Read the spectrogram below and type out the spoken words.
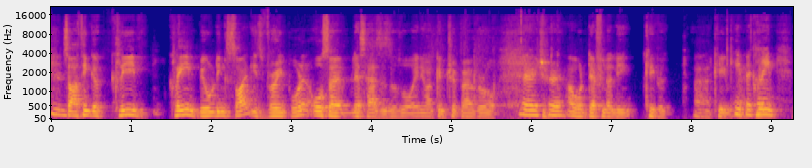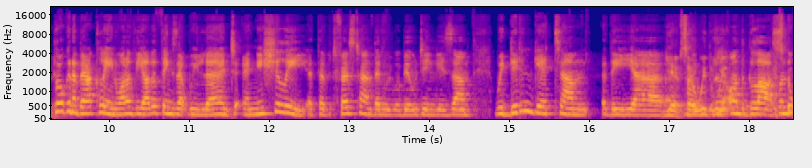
Hmm. So I think a clean, clean building site is very important. Also, less hazards as well. Anyone can trip over or Very true. I would definitely keep it uh, keep Keep uh, it clean. Talking about clean, one of the other things that we learned initially at the first time that we were building is um, we didn't get um, the uh, Yeah, so the with- with- on the glass on the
